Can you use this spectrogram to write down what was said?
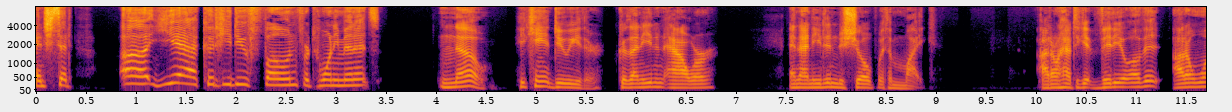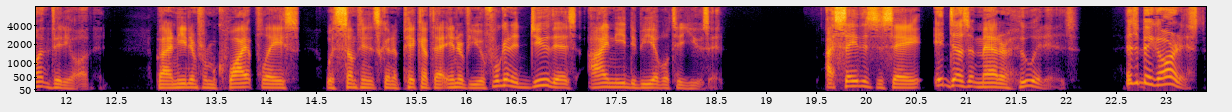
and she said, uh, yeah, could he do phone for 20 minutes? No, he can't do either because I need an hour and I need him to show up with a mic. I don't have to get video of it. I don't want video of it, but I need him from a quiet place with something that's going to pick up that interview. If we're going to do this, I need to be able to use it. I say this to say it doesn't matter who it is. It's a big artist,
